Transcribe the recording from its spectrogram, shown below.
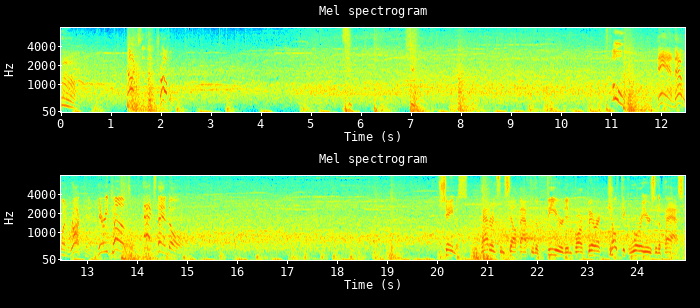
Knox is in trouble. Oh, man, that one rocked him. Here he comes. Axe handle. Sheamus patterns himself after the feared and barbaric Celtic warriors of the past.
